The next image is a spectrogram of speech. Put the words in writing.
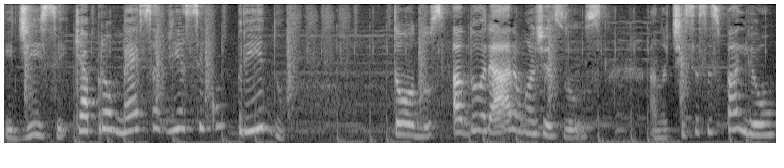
e disse que a promessa havia se cumprido. Todos adoraram a Jesus. A notícia se espalhou.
